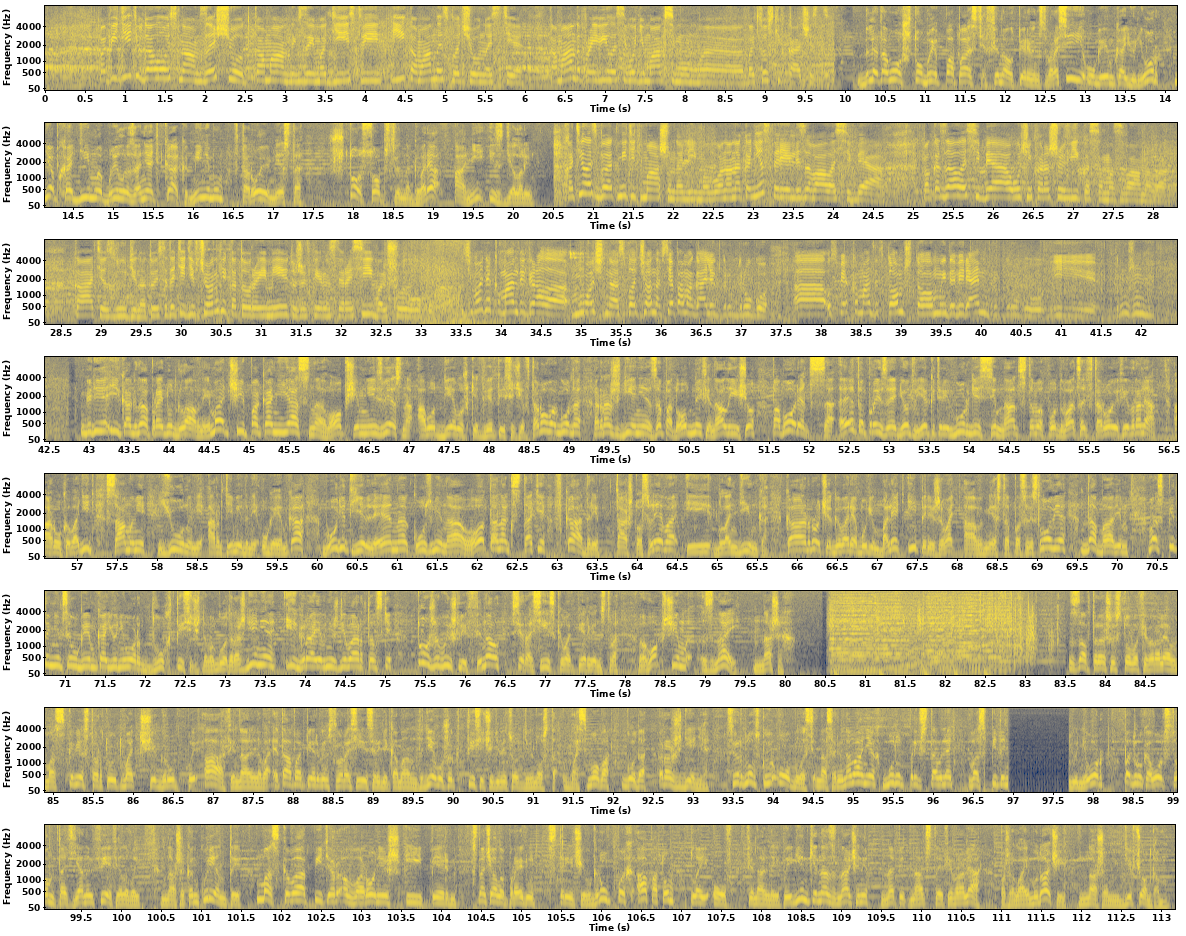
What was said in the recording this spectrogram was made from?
Победить удалось нам за счет командных взаимодействий и командной сплоченности. Команда проявила сегодня максимум э, бойцовских качеств. Для того, чтобы попасть в финал первенства России, у ГМК «Юниор» необходимо было занять как минимум второе место, что, собственно говоря, они и сделали. Хотелось бы отметить Машу Налимову. Она наконец-то реализовала себя. Показала себя очень хорошо Вика Самозванова, Катя Зудина. То есть это те девчонки, которые имеют уже в первенстве России большой опыт. Сегодня команда играла мощно, сплоченно, все помогали друг другу. А успех команды в том, что мы доверяем друг другу и дружим. Где и когда пройдут главные матчи, пока не ясно. В общем, неизвестно. А вот девушки 2002 года рождения за подобный финал еще поборются. Это произойдет в Екатеринбурге с 17 по 22 февраля. А руководить самыми юными артемидами УГМК будет Елена Кузьмина. Вот она, кстати, в кадре. Та, что слева, и блондинка. Короче говоря, будем болеть и переживать. А вместо послесловия добавим. Воспитанницы УГМК «Юниор» 2000 года рождения, играя в Нижневартовске, тоже вышли в финал Всероссийского первенства. В общем, знай наших. Завтра, 6 февраля, в Москве стартуют матчи группы А финального этапа первенства России среди команд девушек 1998 года рождения. Свердловскую область на соревнованиях будут представлять воспитанники юниор под руководством Татьяны Фефеловой. Наши конкуренты – Москва, Питер, Воронеж и Пермь. Сначала пройдут встречи в группах, а потом плей-офф. Финальные поединки назначены на 15 февраля. Пожелаем удачи нашим девчонкам!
